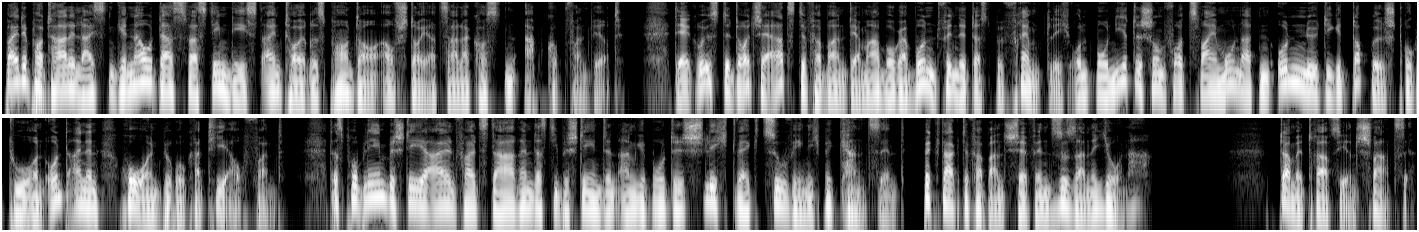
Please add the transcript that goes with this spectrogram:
Beide Portale leisten genau das, was demnächst ein teures Pendant auf Steuerzahlerkosten abkupfern wird. Der größte deutsche Ärzteverband, der Marburger Bund, findet das befremdlich und monierte schon vor zwei Monaten unnötige Doppelstrukturen und einen hohen Bürokratieaufwand. Das Problem bestehe allenfalls darin, dass die bestehenden Angebote schlichtweg zu wenig bekannt sind, beklagte Verbandschefin Susanne Jona. Damit traf sie ins Schwarze.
